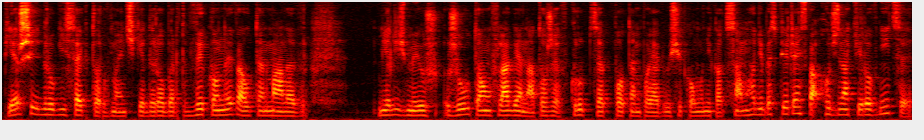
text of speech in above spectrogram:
pierwszy i drugi sektor, w momencie kiedy Robert wykonywał ten manewr, mieliśmy już żółtą flagę na to, że wkrótce potem pojawił się komunikat w samochodzie bezpieczeństwa, choć na kierownicy.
